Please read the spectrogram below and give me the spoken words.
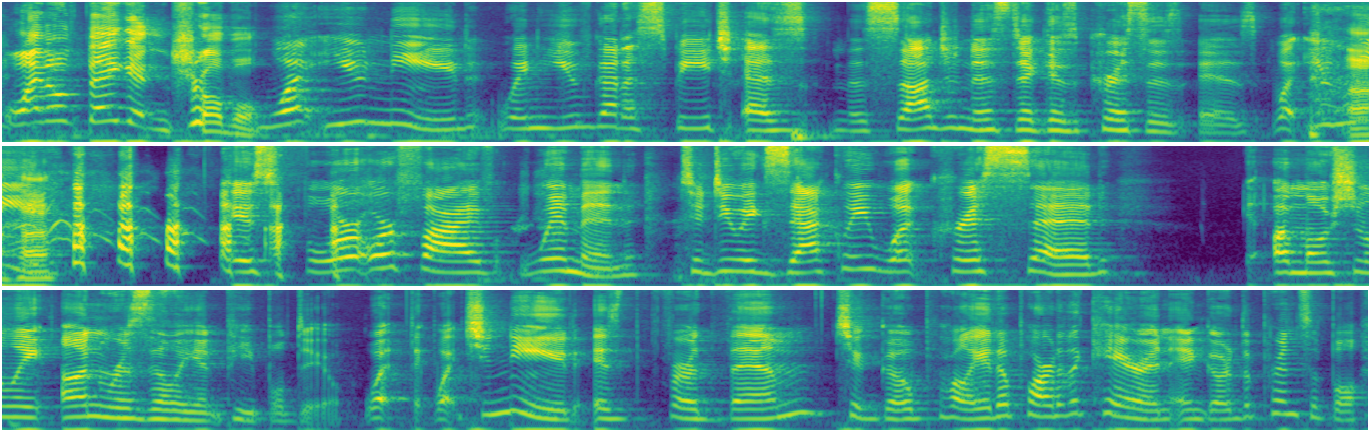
Why don't they get in trouble? what you need when you've got a speech as misogynistic as Chris's is, what you need Uh-huh. is four or five women to do exactly what Chris said emotionally unresilient people do. What what you need is for them to go play the part of the Karen and go to the principal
